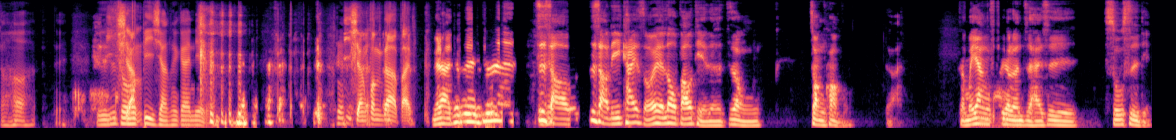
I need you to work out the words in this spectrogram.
然 后，对，你是说避翔的概念？避翔放大版？没啦，就是就是。至少至少离开所谓的肉包铁的这种状况，对吧？怎么样四个轮子还是舒适点？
